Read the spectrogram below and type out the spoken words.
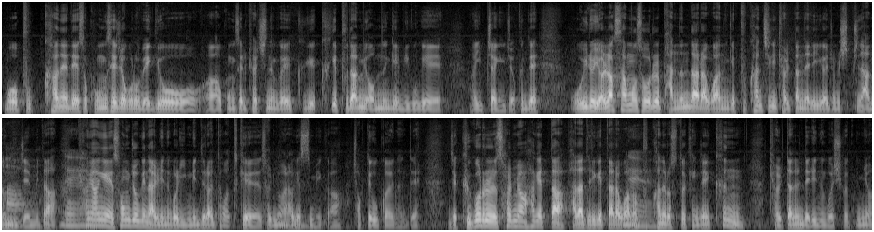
뭐 북한에 대해서 공세적으로 외교 어, 공세를 펼치는 거에 그게 크게 부담이 없는 게 미국의 어, 입장이죠. 근데 오히려 연락 사무소를 받는다라고 하는 게 북한 측이 결단 내리기가 좀 쉽진 않은 아, 문제입니다. 네. 평양에 성적이 날리는 걸 인민들한테 어떻게 설명을 하겠습니까? 적대 국가였는데 이제 그거를 설명하겠다, 받아들이겠다라고 하면 네. 북한으로서도 굉장히 큰 결단을 내리는 것이거든요.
